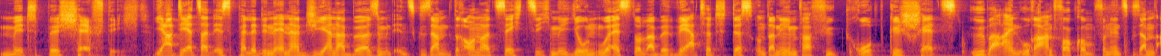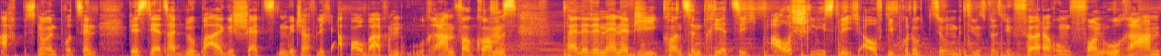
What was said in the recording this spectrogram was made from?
mit beschäftigt. Ja, derzeit ist Paladin Energy an der Börse mit insgesamt 360 Millionen US-Dollar bewertet. Das Unternehmen verfügt grob geschätzt über ein Uranvorkommen von insgesamt 8 bis 9 Prozent des derzeit global geschätzten wirtschaftlich abbaubaren Uranvorkommens. Paladin Energy konzentriert sich ausschließlich auf die Produktion bzw. die Förderung von Uran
